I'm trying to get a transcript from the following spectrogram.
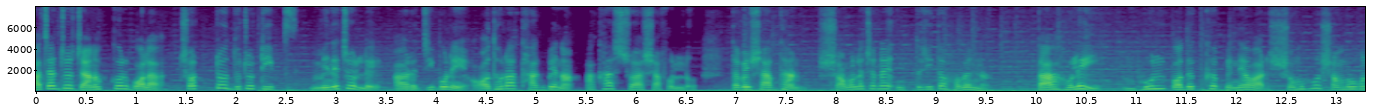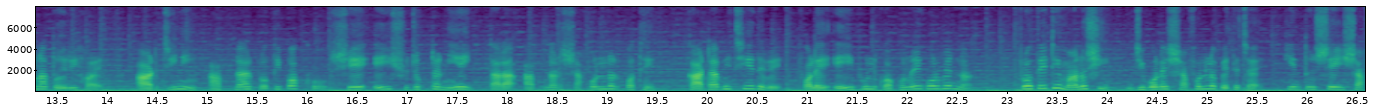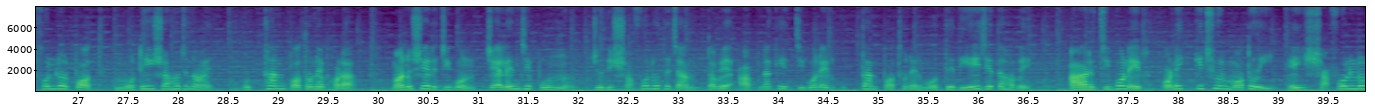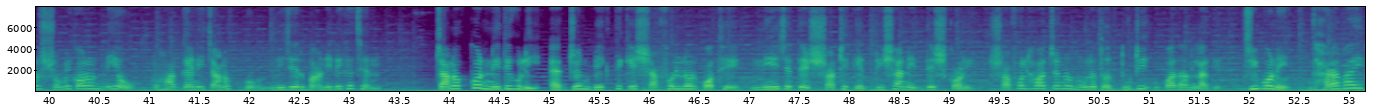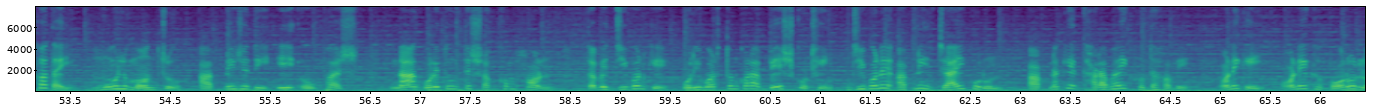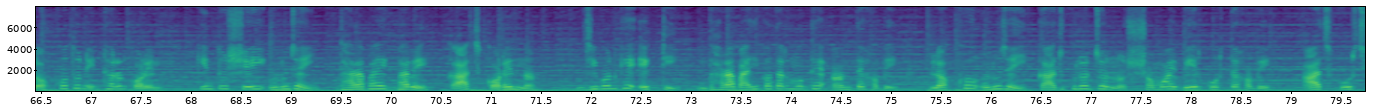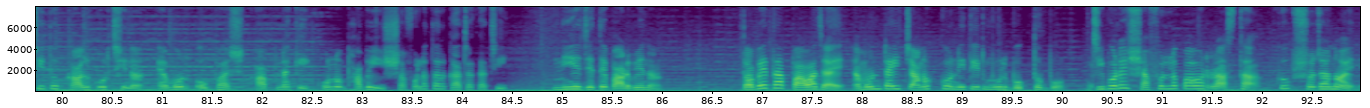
আচার্য চাণক্যর বলা ছোট্ট দুটো টিপস মেনে চললে আর জীবনে অধরা থাকবে না আকাশ ছোঁয়া সাফল্য। তবে সাবধান, সমালোচনায় উত্তেজিত হবেন না। তা হলেই ভুল পদক্ষেপ নেওয়ার সমূহ সম্ভাবনা তৈরি হয় আর যিনি আপনার প্রতিপক্ষ, সে এই সুযোগটা নিয়েই তারা আপনার সাফল্যর পথে কাটা বিছিয়ে দেবে। ফলে এই ভুল কখনোই করবেন না। প্রতিটি মানুষই জীবনের সাফল্য পেতে চায়। কিন্তু সেই সাফল্যর পথ মোটেই সহজ নয়। উত্থান পতনে ভরা। মানুষের জীবন চ্যালেঞ্জে পূর্ণ। যদি সফল হতে চান, তবে আপনাকে জীবনের উত্থান পথনের মধ্যে দিয়েই যেতে হবে। আর জীবনের অনেক কিছুর মতোই এই সাফল্যর সমীকরণ নিয়েও মহাজ্ঞানী চাণক্য নিজের বাণী রেখেছেন। চাণক্যর নীতিগুলি একজন ব্যক্তিকে সাফল্যর পথে নিয়ে যেতে সঠিক দিশা নির্দেশ করে। সফল হওয়ার জন্য মূলত দুটি উপাদান লাগে। জীবনে ধারাবাহিকতাই মূল মন্ত্র। আপনি যদি এ অভ্যাস না গড়ে তুলতে সক্ষম হন, তবে জীবনকে পরিবর্তন করা বেশ কঠিন। জীবনে আপনি যাই করুন, আপনাকে ধারাবাহিক হতে হবে। অনেকেই অনেক বড় লক্ষ্য তো নির্ধারণ করেন, কিন্তু সেই অনুযায়ী ধারাবাহিকভাবে কাজ করেন না। জীবনকে একটি ধারাবাহিকতার মধ্যে আনতে হবে। লক্ষ্য অনুযায়ী কাজগুলোর জন্য সময় বের করতে হবে। আজ করছি তো কাল করছি না, এমন অভ্যাস আপনাকে কোনোভাবেই সফলতার কাছাকাছি নিয়ে যেতে পারবে না। তবে তা পাওয়া যায়, এমনটাই চাণক্য নীতির মূল বক্তব্য। জীবনের সাফল্য পাওয়ার রাস্তা খুব সোজা নয়।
